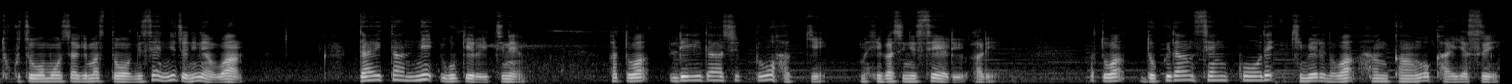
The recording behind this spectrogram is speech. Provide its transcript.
特徴を申し上げますと、2022年は大胆に動ける1年。あとはリーダーシップを発揮。東に清流あり。あとは独断専行で決めるのは反感を買いやすい。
